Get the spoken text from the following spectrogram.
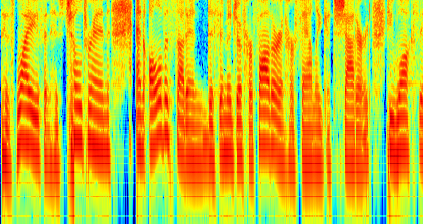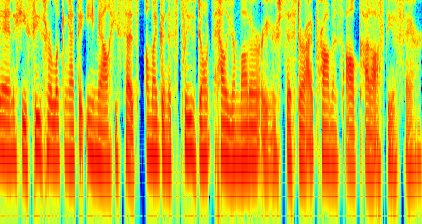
his wife and his children. And all of a sudden this image of her father and her family gets shattered. He walks in he sees her looking at the email. He says oh my goodness please don't tell your mother or your sister. I promise i'll cut off the affair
